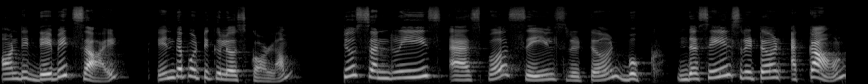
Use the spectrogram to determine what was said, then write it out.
on the debit side in the particulars column to sundries as per sales return book. In the sales return account,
